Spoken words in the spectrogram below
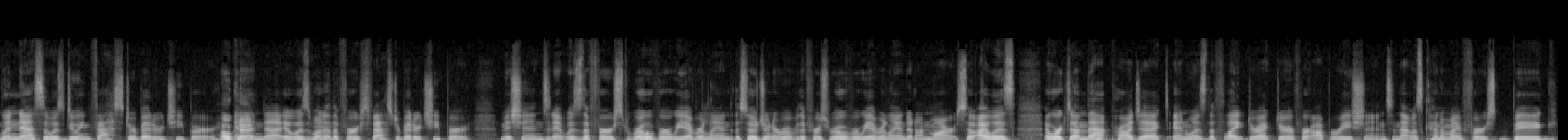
when NASA was doing faster, better, cheaper. Okay. And uh, it was one of the first faster, better, cheaper missions, and it was the first rover we ever landed, the Sojourner rover, the first rover we ever landed on Mars. So I was I worked on that project and was the flight director for operations, and that was kind of my first big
